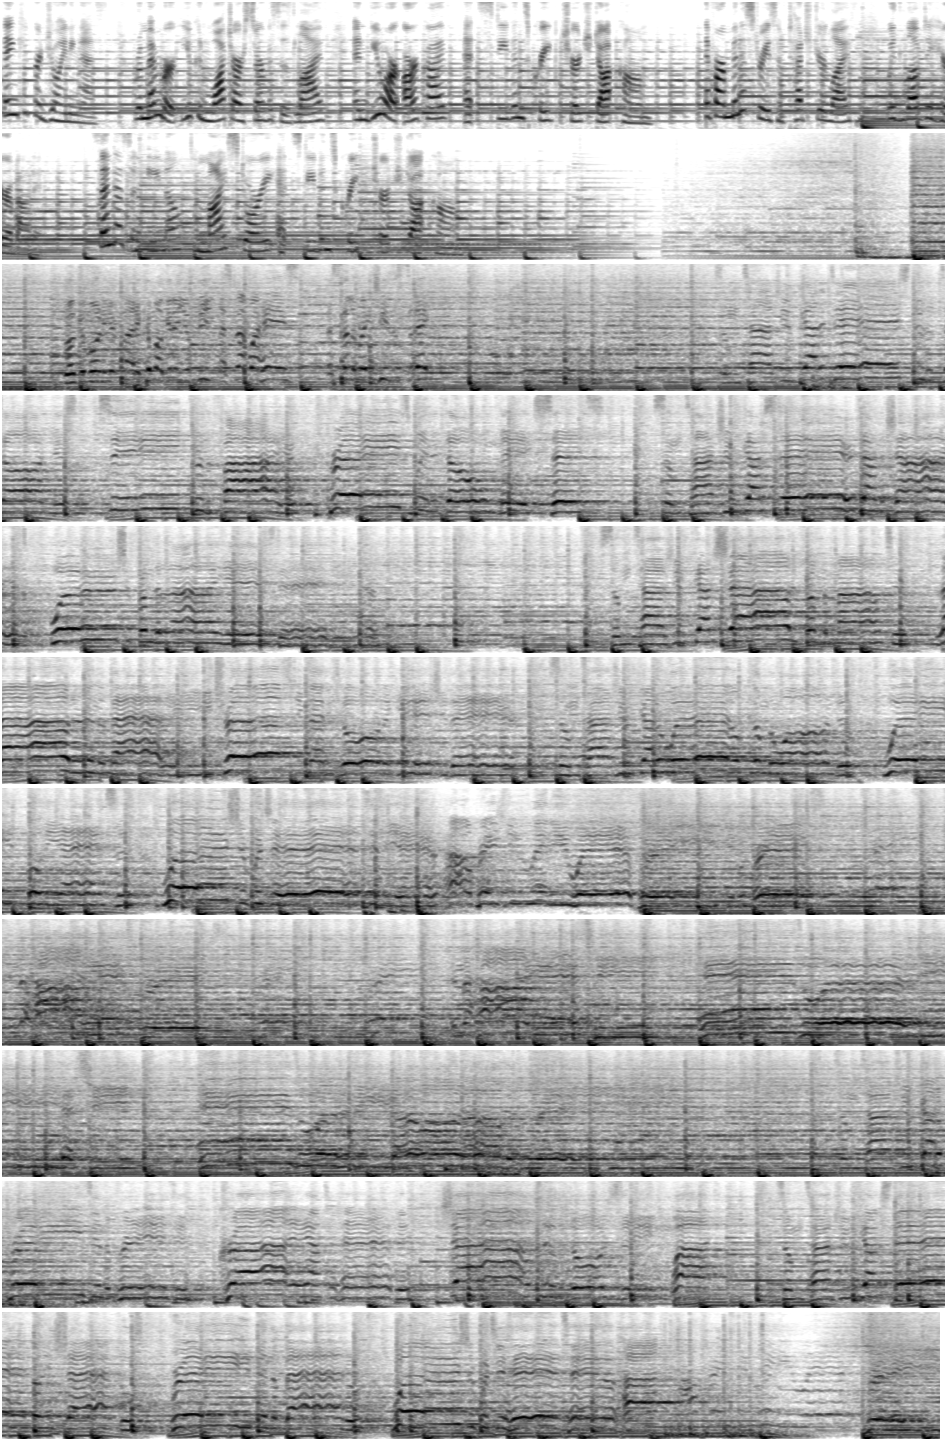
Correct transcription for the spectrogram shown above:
Thank you for joining us. Remember, you can watch our services live and view our archive at StevensCreekChurch.com. If our ministries have touched your life, we'd love to hear about it. Send us an email to mystory at StevensCreekChurch.com. Well, good morning, everybody. Come on, get on your feet. Let's clap our hands. Let's celebrate Jesus today. Sometimes you've gotta dance the mountain,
